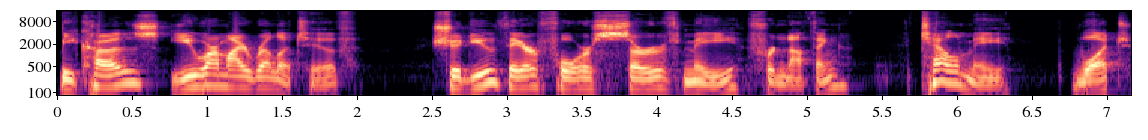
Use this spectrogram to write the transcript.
Because you are my relative, should you therefore serve me for nothing? Tell me, what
